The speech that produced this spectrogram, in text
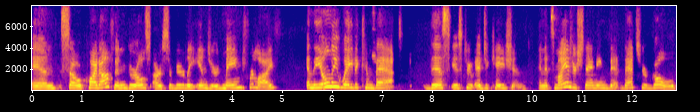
And so, quite often, girls are severely injured, maimed for life. And the only way to combat this is through education. And it's my understanding that that's your goal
